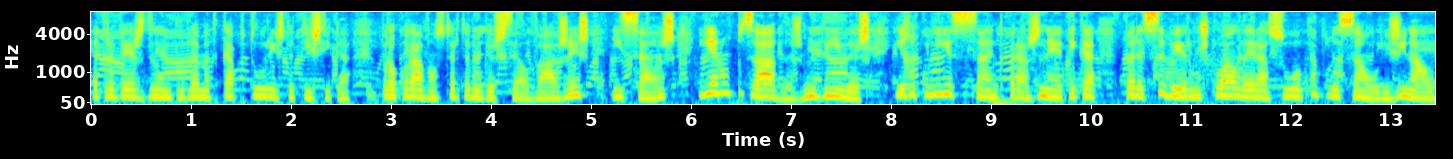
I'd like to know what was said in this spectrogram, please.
através de um programa de captura e estatística. Procuravam-se tartarugas selvagens e sãs e eram pesadas, medidas e recolhia-se sangue para a genética para sabermos qual era a sua população original.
